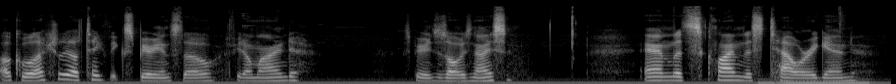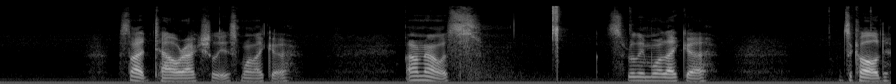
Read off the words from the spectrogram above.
Oh, cool. Actually, I'll take the experience, though, if you don't mind. Experience is always nice. And let's climb this tower again. It's not a tower, actually. It's more like a... I don't know. It's... It's really more like a what's it called?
